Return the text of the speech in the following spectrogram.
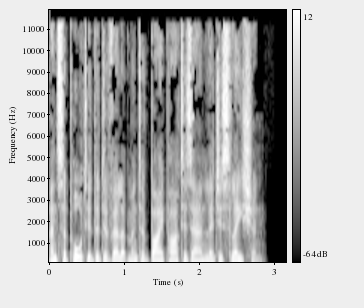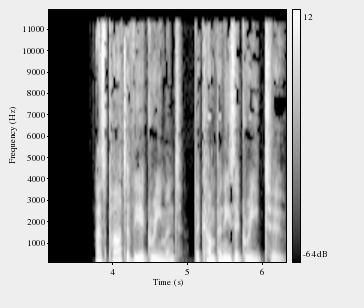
and supported the development of bipartisan legislation. As part of the agreement, the companies agreed to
